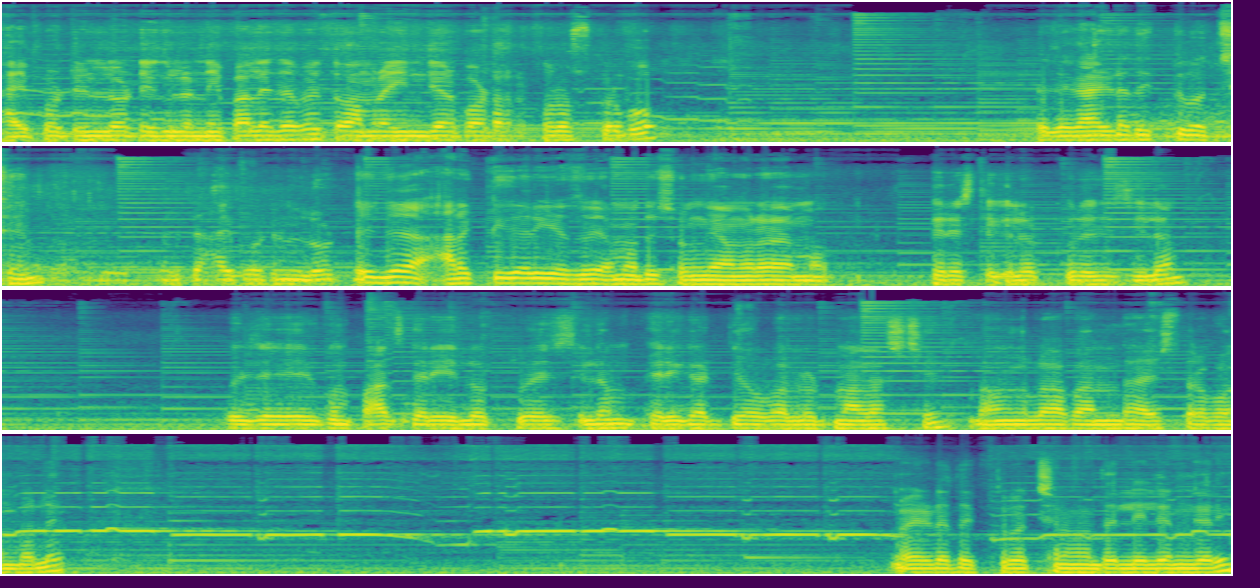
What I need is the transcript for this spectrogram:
হাই প্রোটিন লোড এগুলো নেপালে যাবে তো আমরা ইন্ডিয়ার বর্ডার ক্রস করব। এই যে গাড়িটা দেখতে পাচ্ছেন হাই প্রোটিন লোড। এই যে আরেকটি গাড়ি আছে আমাদের সঙ্গে আমরা ফেরেস থেকে লোড করে এসেছিলাম ওই যে এরকম পাঁচ গাড়ি লোড করে এসেছিলাম ফেরিঘাট দিয়ে ওভারলোড মাল আসছে, বাংলা বান্ধা স্তর বন্দলে। গাড়িটা দেখতে পাচ্ছেন আমাদের লিলেন গাড়ি।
